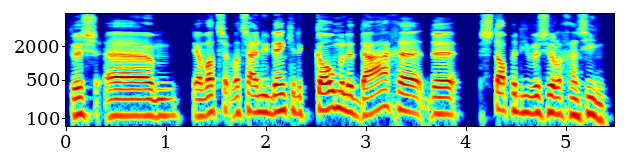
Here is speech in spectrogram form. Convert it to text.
Dus um, ja, wat, wat zijn nu denk je de komende dagen de stappen die we zullen gaan zien?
